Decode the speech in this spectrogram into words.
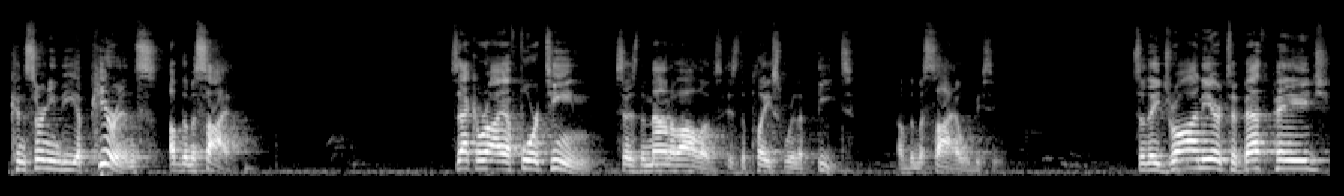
concerning the appearance of the Messiah. Zechariah 14 says the Mount of Olives is the place where the feet of the Messiah will be seen. So they draw near to Bethphage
